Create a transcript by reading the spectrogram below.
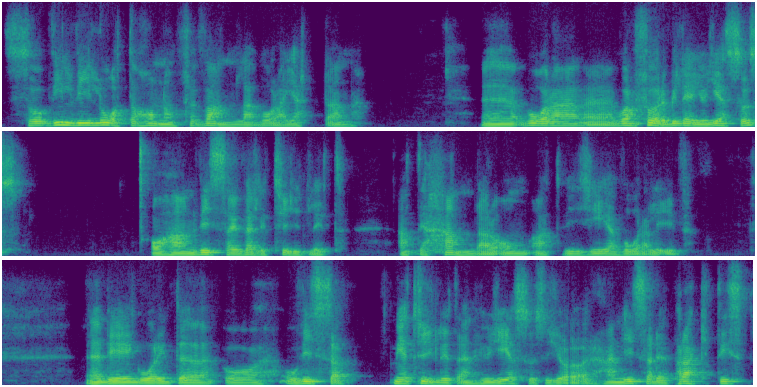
Så vill vi låta honom förvandla våra hjärtan. Eh, våra, eh, vår förebild är ju Jesus. Och han visar ju väldigt tydligt att det handlar om att vi ger våra liv. Det går inte att, att visa mer tydligt än hur Jesus gör. Han visar det praktiskt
